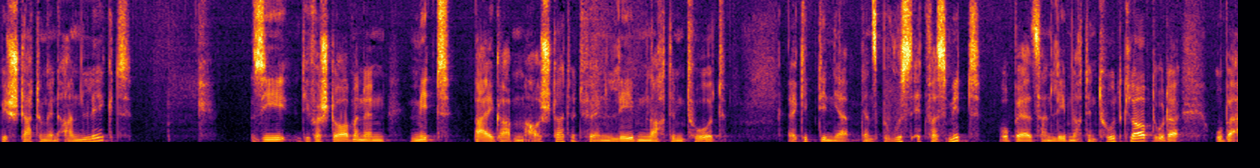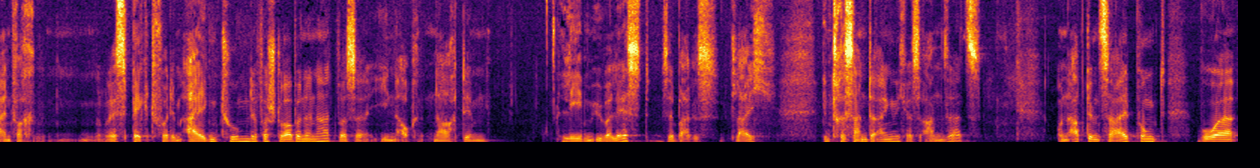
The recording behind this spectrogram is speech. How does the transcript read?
Bestattungen anlegt, sie die Verstorbenen mit Beigaben ausstattet für ein Leben nach dem Tod. Er gibt ihnen ja ganz bewusst etwas mit, ob er jetzt an Leben nach dem Tod glaubt oder ob er einfach Respekt vor dem Eigentum der Verstorbenen hat, was er ihnen auch nach dem Leben überlässt. Das ist ja beides gleich interessant eigentlich als Ansatz. Und ab dem Zeitpunkt, wo er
